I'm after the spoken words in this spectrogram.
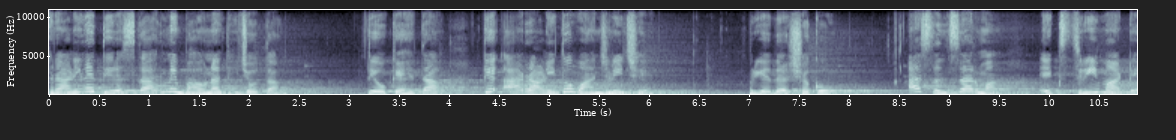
રાણીને તિરસ્કારની ભાવનાથી જોતા. તેઓ કહેતા કે આ રાણી તો વાંજણી છે. પ્રિય દર્શકો, આ સંસારમાં એક સ્ત્રી માટે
